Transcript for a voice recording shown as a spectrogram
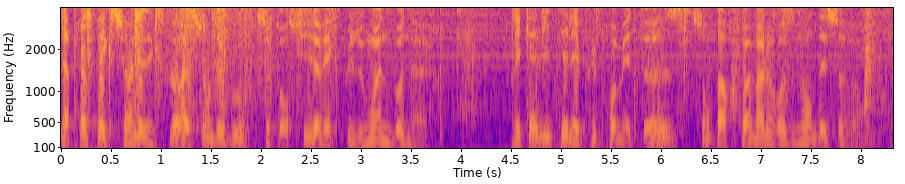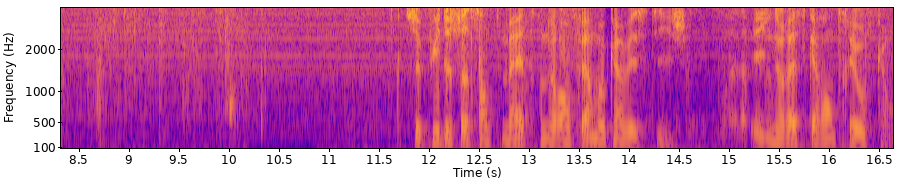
La prospection et les explorations de gouffres se poursuivent avec plus ou moins de bonheur. Les cavités les plus prometteuses sont parfois malheureusement décevantes. Ce puits de 60 mètres ne renferme aucun vestige, et il ne reste qu'à rentrer au camp.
